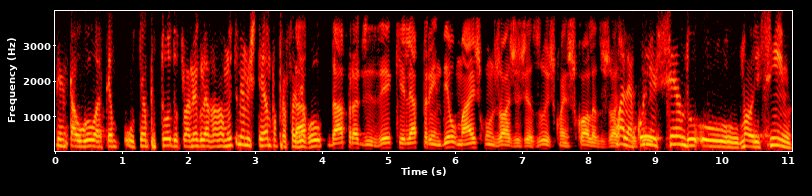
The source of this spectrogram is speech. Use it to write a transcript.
tentar o gol tempo, o tempo todo. O Flamengo levava muito menos tempo para fazer dá, gol. Dá para dizer que ele aprendeu mais com o Jorge Jesus, com a escola do Jorge Olha, Jesus? conhecendo o Mauricinho,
